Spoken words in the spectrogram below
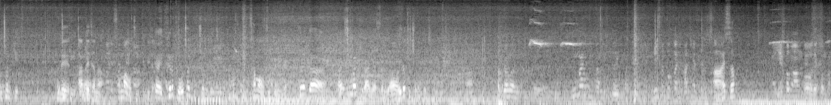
5천 끼. 근데 5천 킵 안 있잖아. 되잖아. 3만 5천 킵이잖아. 그러니까 그렇게 5천 끼 주면 되지. 3만 5천 킵인데? 그러니까 아, 10만 끼가 아니었어. 어 이렇게 주면 되지. 아. 그러면 그 6만 끼 받으면 된다. 6만 끼. 민수 거까지 같이 했어. 아 했어? 얘 거만 하면 돼. 어내 것만.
